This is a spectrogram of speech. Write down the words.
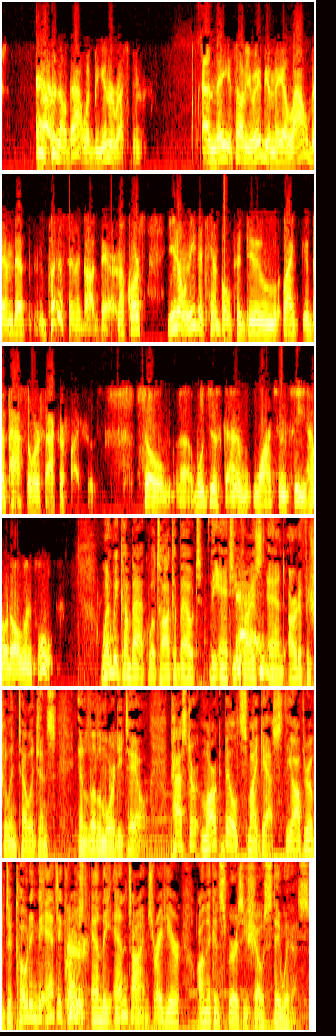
now that would be interesting and they Saudi Arabia may allow them to put a synagogue there. And of course, you don't need a temple to do like the Passover sacrifices. So uh, we'll just kind of watch and see how it all unfolds. When we come back, we'll talk about the Antichrist and artificial intelligence in a little more detail. Pastor Mark Biltz, my guest, the author of Decoding the Antichrist and the End Times, right here on The Conspiracy Show. Stay with us.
